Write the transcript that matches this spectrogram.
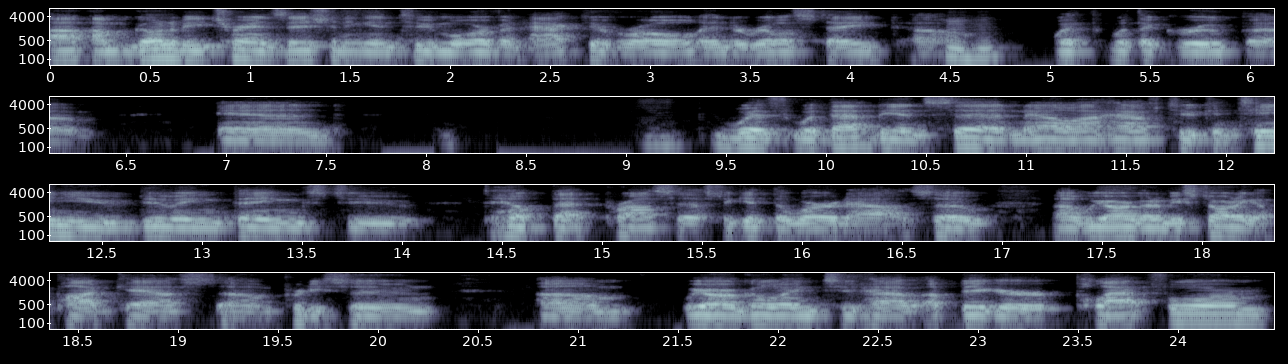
I'm going to be transitioning into more of an active role into real estate um, mm-hmm. with with a group, um, and with with that being said, now I have to continue doing things to to help that process to get the word out. So uh, we are going to be starting a podcast um, pretty soon. Um, we are going to have a bigger platform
